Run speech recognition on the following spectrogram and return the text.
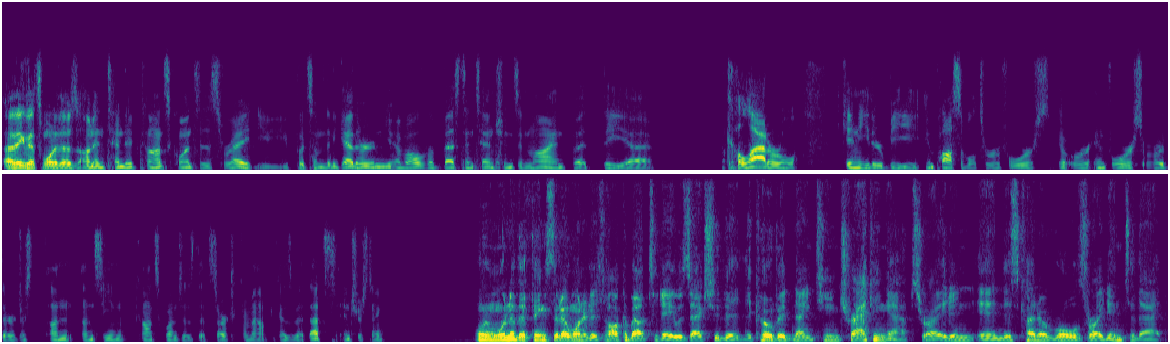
I think that's one of those unintended consequences, right? You you put something together and you have all the best intentions in mind, but the uh, collateral can either be impossible to enforce or enforce, or there are just un, unseen consequences that start to come out because of it. That's interesting. Well, and one of the things that I wanted to talk about today was actually the, the COVID 19 tracking apps, right? And, and this kind of rolls right into that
